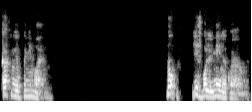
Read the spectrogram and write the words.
как мы ее понимаем. Ну, есть более-менее такое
